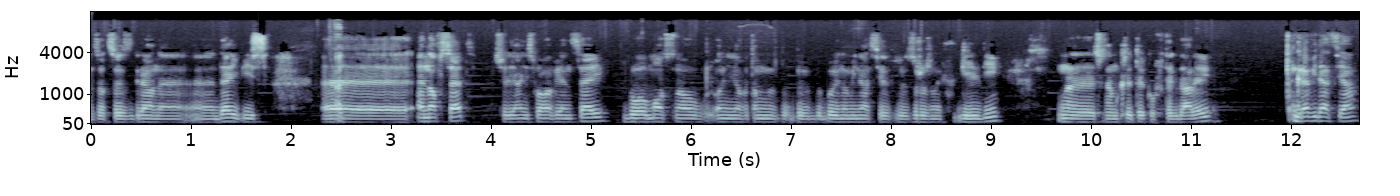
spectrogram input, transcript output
za co jest grane e, Davis, An Offset, czyli ani słowa więcej. Było mocno, oni nawet tam były nominacje z różnych gildii, czy tam krytyków i tak dalej. Grawitacja,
